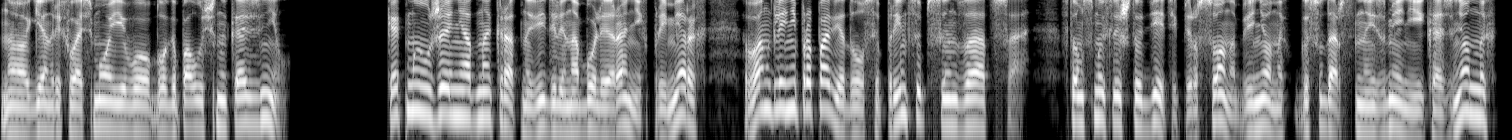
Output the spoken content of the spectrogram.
но Генрих VIII его благополучно казнил. Как мы уже неоднократно видели на более ранних примерах, в Англии не проповедовался принцип «сын за отца», в том смысле, что дети персон, обвиненных в государственной измене и казненных,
